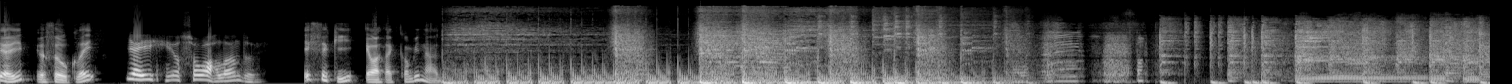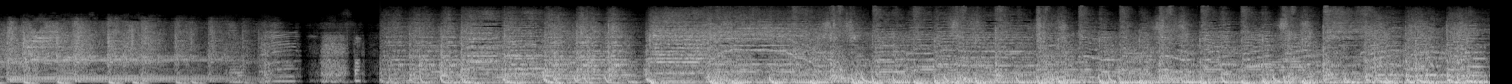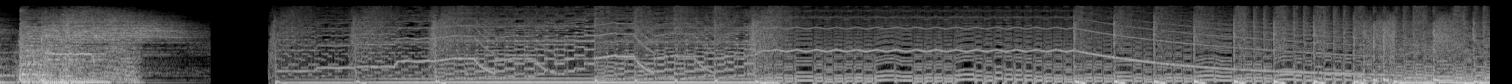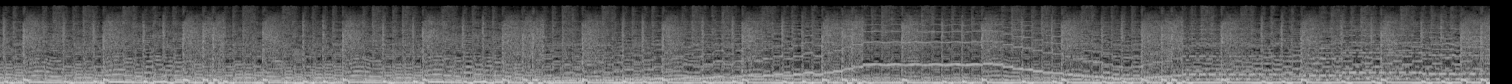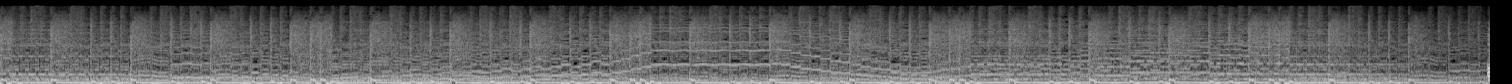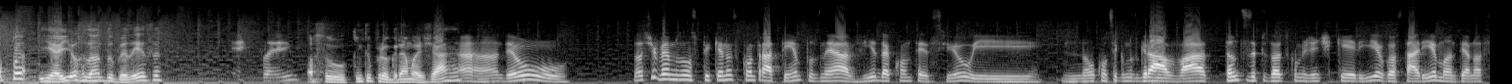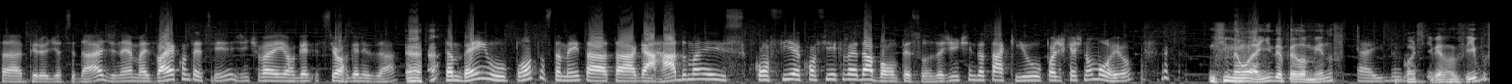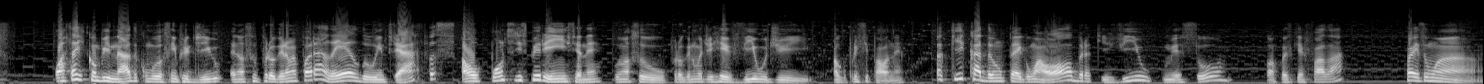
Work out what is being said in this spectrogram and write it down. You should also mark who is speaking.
Speaker 1: E aí, eu sou o Clay.
Speaker 2: E aí, eu sou o Orlando.
Speaker 1: Esse aqui é o Ataque Combinado. E aí Orlando, beleza?
Speaker 2: Play.
Speaker 1: Nosso quinto programa já, né?
Speaker 2: Aham, deu. Nós tivemos uns pequenos contratempos, né? A vida aconteceu e não conseguimos gravar tantos episódios como a gente queria. Eu gostaria de manter a nossa periodicidade, né? Mas vai acontecer, a gente vai orga- se organizar.
Speaker 1: Aham.
Speaker 2: Também o Pontos também tá, tá agarrado, mas confia, confia que vai dar bom, pessoas. A gente ainda tá aqui, o podcast não morreu.
Speaker 1: Não ainda, pelo menos,
Speaker 2: Ainda.
Speaker 1: enquanto estivermos vivos. O Ataque Combinado, como eu sempre digo, é nosso programa paralelo, entre aspas, ao Pontos de Experiência, né? O nosso programa de review de algo principal, né? Aqui cada um pega uma obra que viu, começou, alguma coisa que quer falar, faz uma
